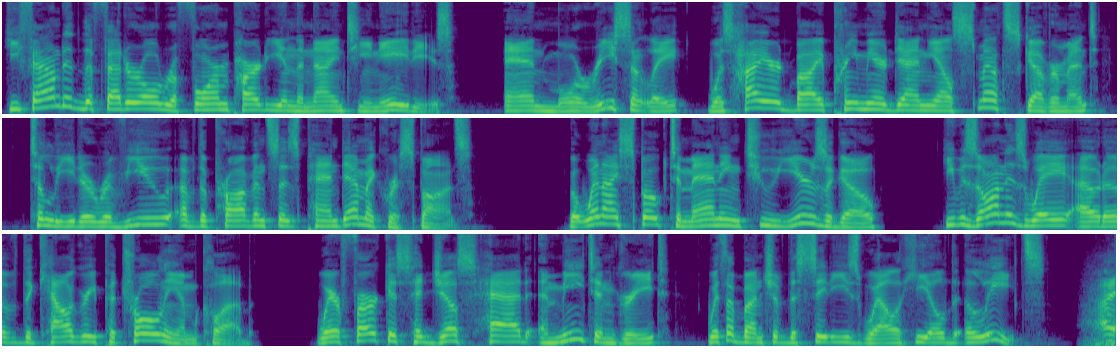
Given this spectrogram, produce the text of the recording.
He founded the Federal Reform Party in the 1980s and more recently was hired by Premier Danielle Smith's government to lead a review of the province's pandemic response. But when I spoke to Manning two years ago, he was on his way out of the Calgary Petroleum Club, where Farkas had just had a meet and greet with a bunch of the city's well heeled elites. I,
